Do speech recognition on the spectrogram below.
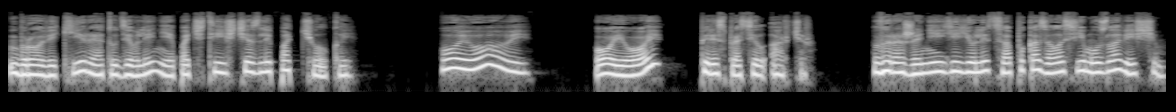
Брови Киры от удивления почти исчезли под челкой. «Ой-ой!» «Ой-ой?» — переспросил Арчер. Выражение ее лица показалось ему зловещим.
